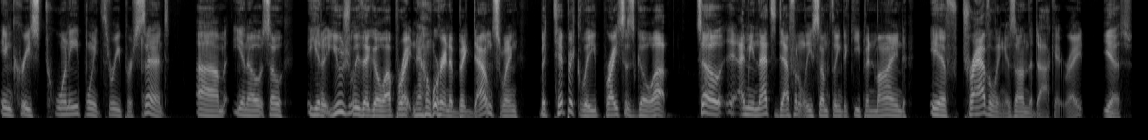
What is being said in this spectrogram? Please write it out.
increased 20.3%. Um, you know, so, you know, usually they go up. Right now, we're in a big downswing, but typically prices go up. So, I mean, that's definitely something to keep in mind if traveling is on the docket, right? Yes.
